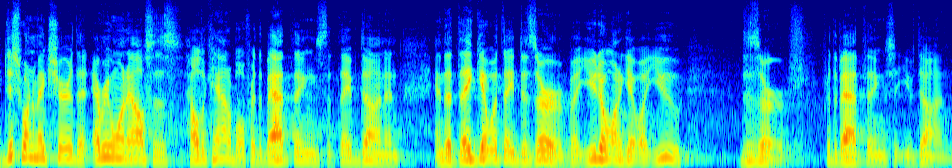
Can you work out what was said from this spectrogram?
You just want to make sure that everyone else is held accountable for the bad things that they've done and, and that they get what they deserve, but you don't want to get what you deserve for the bad things that you've done.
